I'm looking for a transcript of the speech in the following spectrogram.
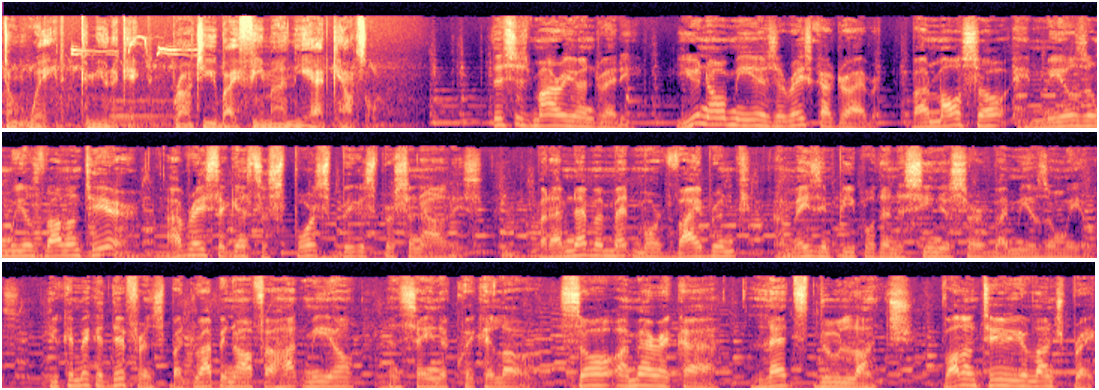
Don't wait. Communicate. Brought to you by FEMA and the Ad Council. This is Mario Andretti. You know me as a race car driver, but I'm also a Meals on Wheels volunteer. I've raced against the sport's biggest personalities, but I've never met more vibrant, amazing people than the seniors served by Meals on Wheels. You can make a difference by dropping off a hot meal and saying a quick hello. So, America, let's do lunch. Volunteer your lunch break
